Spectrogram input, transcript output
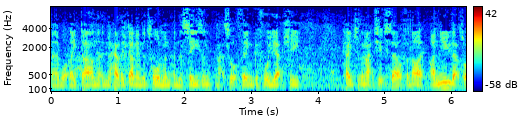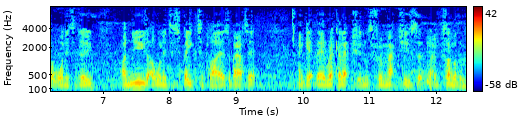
uh, what they've done, and how they've done in the tournament and the season, that sort of thing, before you actually came to the match itself. And I, I knew that's what I wanted to do. I knew that I wanted to speak to players about it and get their recollections from matches that, you know, some of them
